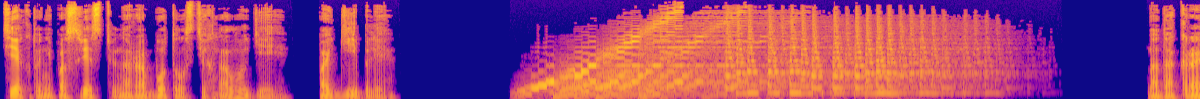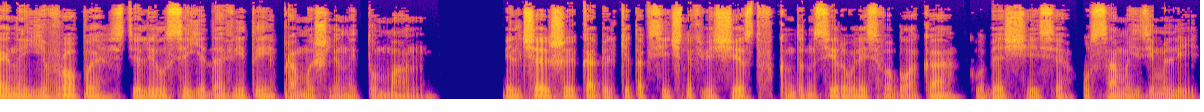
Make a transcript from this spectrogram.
те, кто непосредственно работал с технологией, погибли. Над окраиной Европы стелился ядовитый промышленный туман. Мельчайшие капельки токсичных веществ конденсировались в облака, клубящиеся у самой земли.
